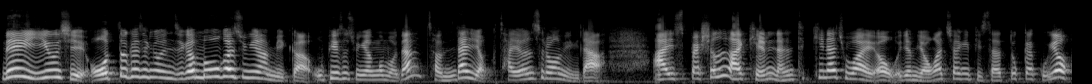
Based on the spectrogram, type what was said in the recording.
내 이웃이 어떻게 생겼는지가 뭐가 중요합니까? OP에서 중요한 건 뭐다? 전달력, 자연스러움입니다. I especially like him. 나는 특히나 좋아해요. 왜냐면 영화 취향이 비슷하다 똑같고요.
